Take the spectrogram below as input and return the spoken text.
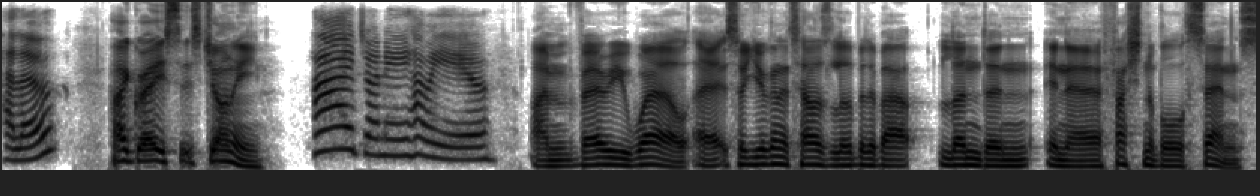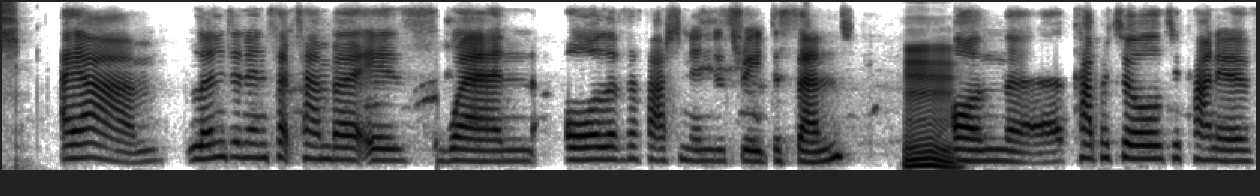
Hello. Hi, Grace. It's Jonny. Hi, Jonny. How are you? I'm very well. Uh, so, you're going to tell us a little bit about London in a fashionable sense. I am. London in September is when all of the fashion industry descend mm. on the capital to kind of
